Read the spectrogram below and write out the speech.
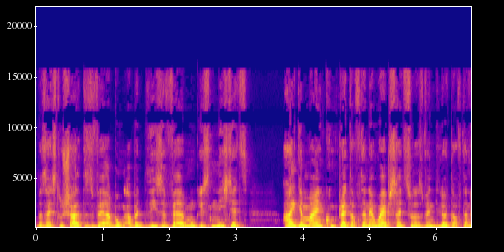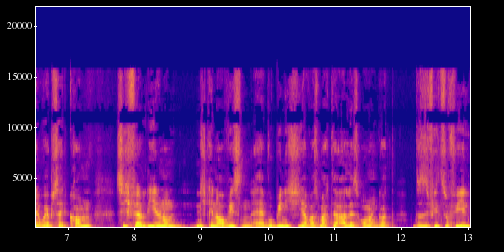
Das heißt, du schaltest Werbung, aber diese Werbung ist nicht jetzt allgemein komplett auf deiner Website, so dass wenn die Leute auf deine Website kommen, sich verlieren und nicht genau wissen, äh, wo bin ich hier, was macht er alles, oh mein Gott, das ist viel zu viel,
